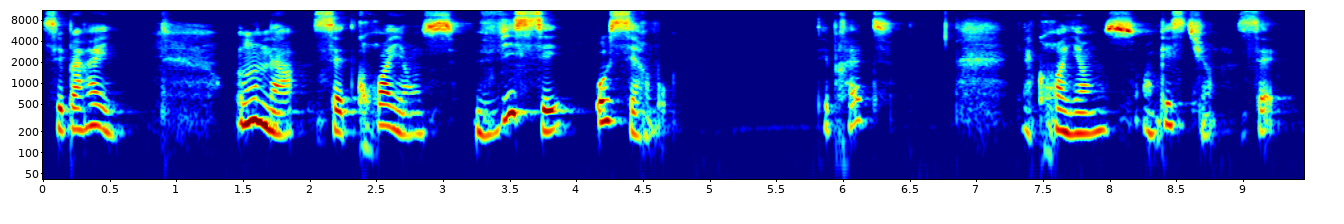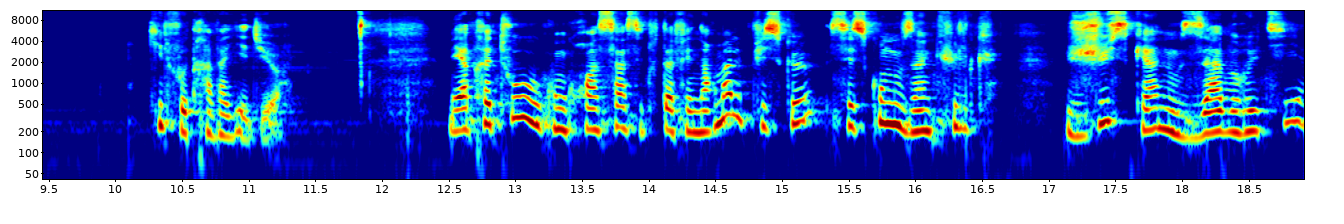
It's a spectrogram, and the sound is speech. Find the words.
c'est pareil. On a cette croyance vissée au cerveau. T'es prête? La croyance en question, c'est qu'il faut travailler dur. Mais après tout, qu'on croit ça, c'est tout à fait normal puisque c'est ce qu'on nous inculque jusqu'à nous abrutir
